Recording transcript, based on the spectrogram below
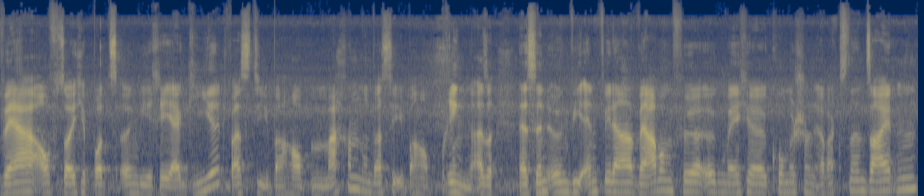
wer auf solche Bots irgendwie reagiert, was die überhaupt machen und was sie überhaupt bringen. Also es sind irgendwie entweder Werbung für irgendwelche komischen Erwachsenenseiten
